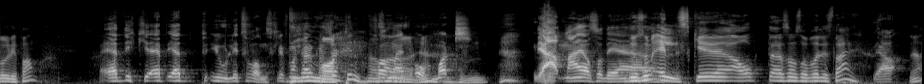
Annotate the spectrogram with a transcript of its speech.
gå glipp av han? Jeg, dykker, jeg, jeg gjorde litt for vanskelig for meg selv, Martin, kanskje. altså, Faen, helt åpenbart. Ja, nei, altså det Du som elsker alt eh, som står på lista her. ja. Ja.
